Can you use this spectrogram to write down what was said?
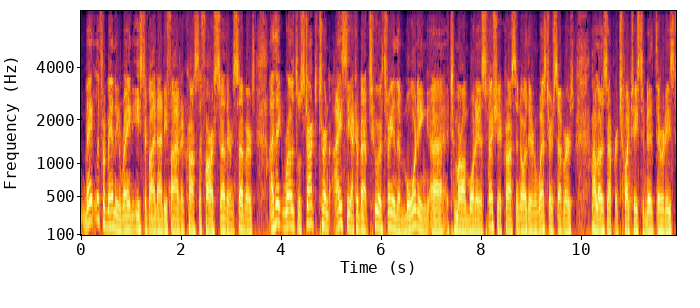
Mainly for mainly rain east of I-95 and across the far southern suburbs. I think roads will start to turn icy after about 2 or 3 in the morning uh, tomorrow morning, especially across the northern and western suburbs. Our lows upper 20s to mid 30s.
